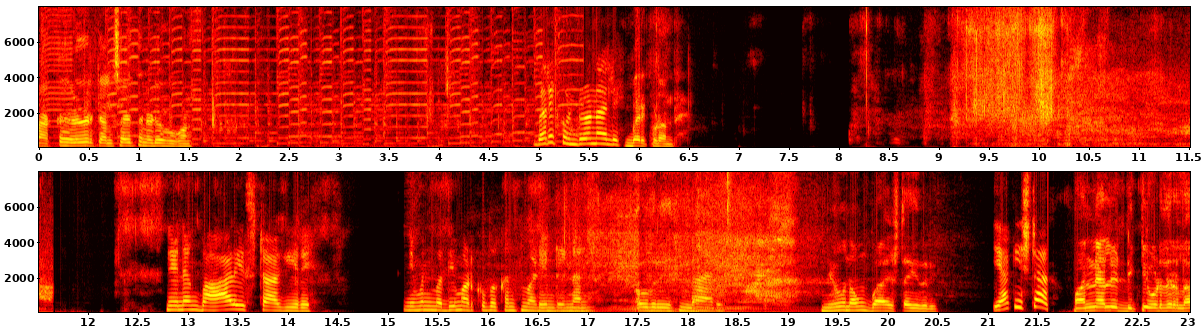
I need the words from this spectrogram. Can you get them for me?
ಅಕ್ಕ ಹೇಳಿದ್ರೆ ಕೆಲಸ ಐತೆ ನಡಿ ಹೋಗೋಣ. ಬರೀ ಕುಂಡ್ರೋಣ ಅಲ್ಲಿ. ಬರೀ ಕೊಡೋಣ್ರಿ ನೀ ನಂಗೆ ಭಾಳ ಇಷ್ಟ ಆಗಿರಿ. ನಿಮ್ಮನ್ನ ಮದ್ವೆ ಮಾಡ್ಕೋಬೇಕಂತ ರೀ ನಾನು. ಹೌದ್ರಿ. ಹಾ ರೀ. ನೀವು ನಮ್ಗೆ ಭಾಳ ಇಷ್ಟ ಆಗಿದ್ರಿ. ಯಾಕೆ ಇಷ್ಟ? ಆತ್ ಮೊನ್ನೆ ಅಲ್ಲಿ ಡಿಕ್ಕಿ ಹೊಡೆದ್ರಲ್ಲ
